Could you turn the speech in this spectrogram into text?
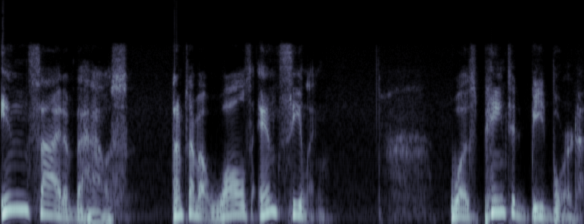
inside of the house, and I'm talking about walls and ceiling, was painted beadboard.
